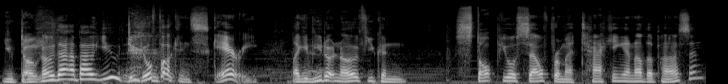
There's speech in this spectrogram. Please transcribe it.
You don't know that about you, dude. You're fucking scary. Like if you don't know if you can stop yourself from attacking another person,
